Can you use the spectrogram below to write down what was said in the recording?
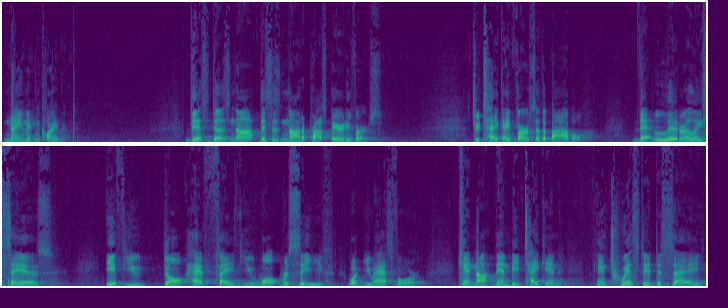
name it and claim it. This does not this is not a prosperity verse. To take a verse of the Bible that literally says, if you don't have faith, you won't receive what you ask for, cannot then be taken and twisted to say,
